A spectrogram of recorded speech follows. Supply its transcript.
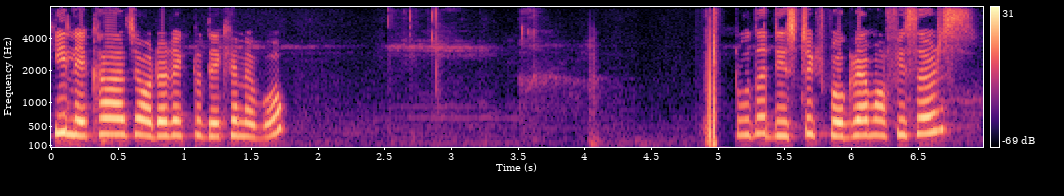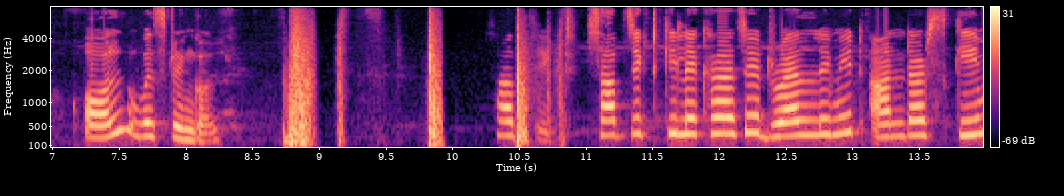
কি লেখা আছে? অর্ডারে একটু দেখে নেব। To the district programme officers all West Bengal subject subject কি লেখা আছে? Drawal limit under scheme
